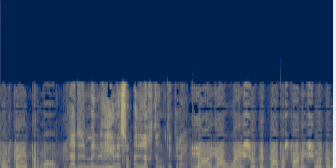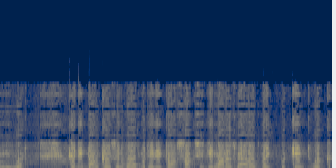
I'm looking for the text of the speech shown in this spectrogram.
voertuie per maand. Dat 'n manier is om inligting te kry. Ja, ja, hoorie so, dit daar bestaan nie so 'n ding nie, hoor. Kyk, die banke is involved met hierdie transaksies. Die man is wêreldwyd bekend ook.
